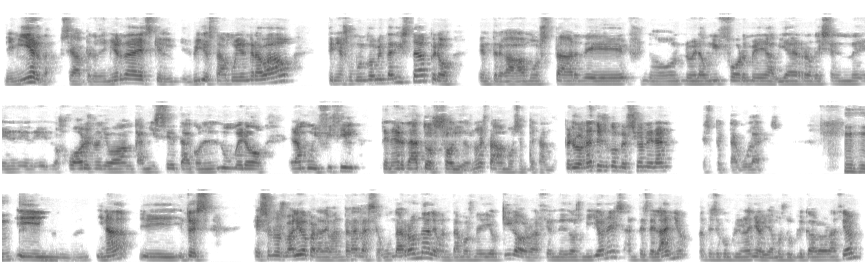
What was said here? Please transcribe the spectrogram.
de mierda. O sea, pero de mierda es que el, el vídeo estaba muy bien grabado, tenías un buen comentarista, pero entregábamos tarde, no, no era uniforme, había errores en, en, en, los jugadores no llevaban camiseta con el número, era muy difícil tener datos sólidos, ¿no? Estábamos empezando. Pero los ratios de conversión eran espectaculares. Uh -huh. y, y, nada, y entonces eso nos valió para levantar la segunda ronda, levantamos medio kilo, valoración de 2 millones antes del año, antes de cumplir un año habíamos duplicado la valoración,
